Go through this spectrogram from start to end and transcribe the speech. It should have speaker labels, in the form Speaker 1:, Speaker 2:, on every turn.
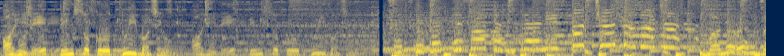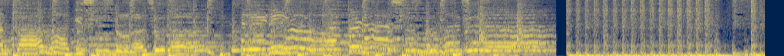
Speaker 1: अहिले दिउँसोको दुई बज्यो। अहिले दिउँसोको दुई बज्यो।
Speaker 2: मनोरञ्जनका लागि सुन्नु हजुर। रेडियो हजुर।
